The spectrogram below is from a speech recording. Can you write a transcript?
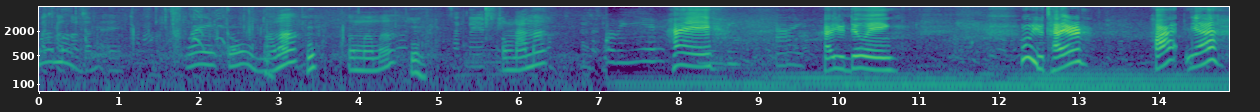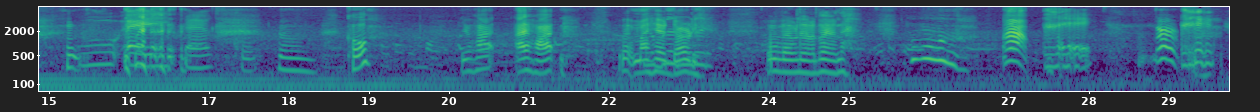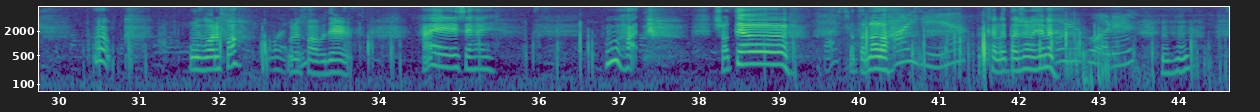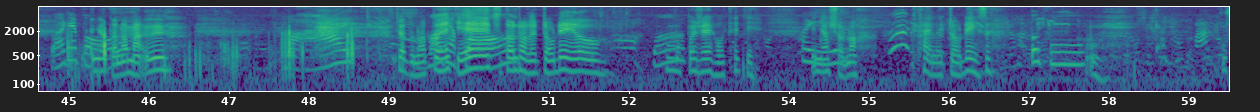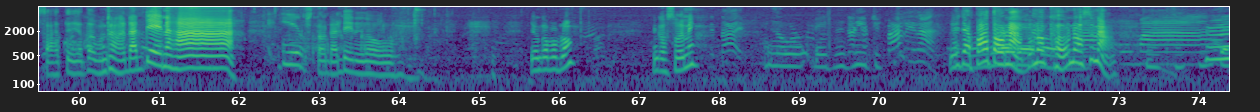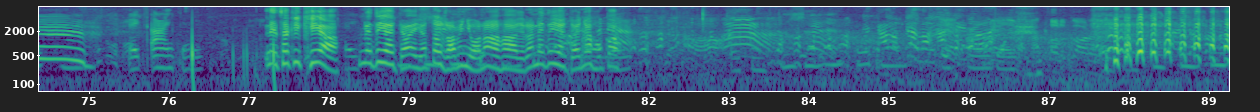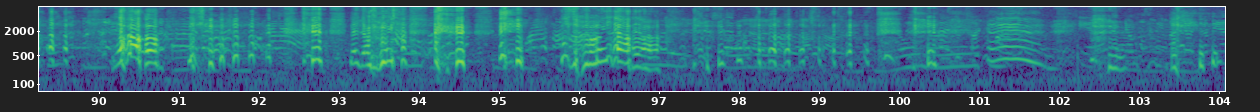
Mama. Let it go, Mama. Hmm? Mama. Hmm. Mama. Hi. How you doing? Ooh, you tired? Hot? Yeah. Ooh, hey, that's Hmm. Cold? You hot? I hot. Look, my hair dirty. Ooh, blah, blah, blah, blah. Ooh. Ah. Ah. Oh. Oh, waterfall? What? Waterfall over there. Hi, say hi. Ooh, hot. Shut there. Shut the nala. Oh, yeah. Khởi lên tao nhớ tao nó mà ư. White. Cho tụi nó tới Water chế, chỉ tao rồi lại trâu đê đâu. Một bao rẻ hổ thế chị. Nhớ yeah. sợ nó. Thay lại trâu đê. Boo boo. Cứ xả tiền tao muốn trở lại đá đê nè ha. Tao đá đê được rồi. You go swimming? No, they will be Để cho ba tao nè, tụi nó khở nó xí nào. Nè sao khi kia à? Nè tôi giờ cho giờ tôi rõ mình nhổ nó ha, giờ nó tôi giờ cho nhá không có. Yo. Nó cho muốn ya. Nó cho muốn ya ya.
